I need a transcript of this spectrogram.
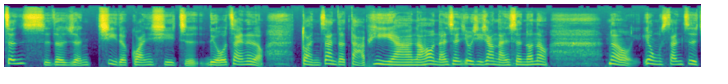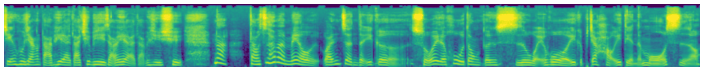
真实的人际的关系只留在那种短暂的打屁呀、然后男生尤其像男生的那种。那种用三字经互相打屁来打去，屁打屁来打屁去，那导致他们没有完整的一个所谓的互动跟思维，或一个比较好一点的模式哦。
